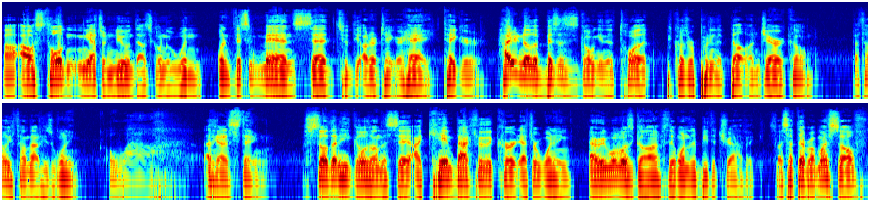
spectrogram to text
Uh, I was told in the afternoon that I was going to win when Vince McMahon said to The Undertaker, Hey, Taker, how do you know the business is going in the toilet because we're putting the belt on Jericho? That's how he found out he's winning. Oh wow. That's got to sting. So then he goes on to say, I came back through the curtain after winning. Everyone was gone because they wanted to beat the traffic. So I sat there by myself.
